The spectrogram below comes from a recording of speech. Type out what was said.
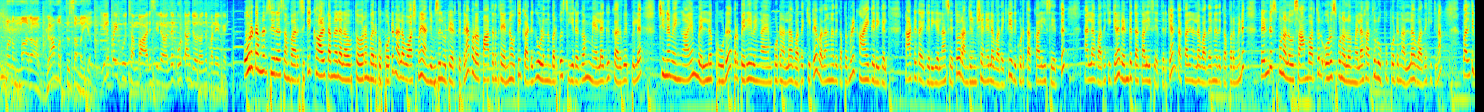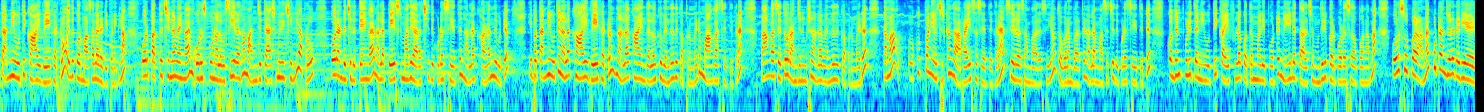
மண்மணம் மாறா கிராமத்து சமையல். இழுப்பை பூ சம்பா அரிசியில் வந்து கூட்டாஞ்சோறு வந்து பண்ணியிருக்கேன். ஒரு டம்ளர் சீரக சம்பா அரிசிக்கு கால் டம்ளர் அளவு துவரம் பருப்பு போட்டு நல்லா வாஷ் பண்ணி அஞ்சு விசில் விட்டு எடுத்துக்கிறேன். அப்புறம் ஒரு பாத்திரத்தில் எண்ணெய் ஊற்றி கடுகு உளுந்தம் பருப்பு சீரகம் மிளகு கருவேப்பிலை சின்ன வெங்காயம் வெள்ளைப்பூடு அப்புறம் பெரிய வெங்காயம் போட்டு நல்லா வதக்கிட்டு வதங்கினதுக்கு அப்புறமேட்டு காய்கறிகள் நாட்டு காய்கறிகள்லாம் சேர்த்து ஒரு அஞ்சு நிமிஷம் எண்ணெயில் வதக்கிட்டு இது கூட தக்காளி சேர்த்து நல்லா வதக்கிக்கிறேன். ரெண்டு தக்காளி சேர்த்துருக்கேன். தக்காளி நல்லா வதங்கினதுக்கு அப்புறமேட்டு ரெண்டு ஸ்பூன் அளவு சாம்பார் தூள் ஒரு ஸ்பூன் அளவு மிளகாத்தூள் உப்பு போட்டு நல்லா வதக்கிக்கலாம். வதக்கி தண்ணி ஊற்றி காய் வேகட்டும். இதுக்கு ஒரு மசாலா ரெடி பண்ணிக்கலாம். ஒரு பத்து சின்ன வெங்காயம் ஒரு ஸ்பூன் அளவு சீரகம் அஞ்சு காஷ்மீரி சில்லி அப்புறம் ஒரு ரெண்டு சில்லி தேங்காய் நல்லா பேஸ்ட் மாதிரி அரைச்சி இது கூட சேர்த்து நல்லா கலந்து விட்டு இப்போ தண்ணி ஊற்றி நல்லா காய் வேகட்டும். நல்லா காய் இந்த அளவுக்கு வெந்ததுக்கு அப்புறமேட்டு மாங்காய் சேர்த்துக்கிறேன். மாங்காய் சேர்த்து ஒரு அஞ்சு நிமிஷம் நல்லா வெந்ததுக்கு அப்புறமேட்டு நம்ம குக் பண்ணி வச்சுருக்க அந்த ரைஸை சேர்த்துக்கிறேன். சீரக சம்பா அரிசியும் துவரம் பருப்பையும் நல்லா மசிச்சு இது கூட சேர்த்துட்டு கொஞ்சம் புளி தண்ணி ஊற்றி கை ஃபுல்லாக கொத்தமல்லி போட்டு நெய்யில் தாளித்து முந்திரி பருப்போட சர்வ் பண்ணோம்னா ஒரு சூப்பரான கூட்டாஞ்சோறு ரெடி ஆகிடுது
